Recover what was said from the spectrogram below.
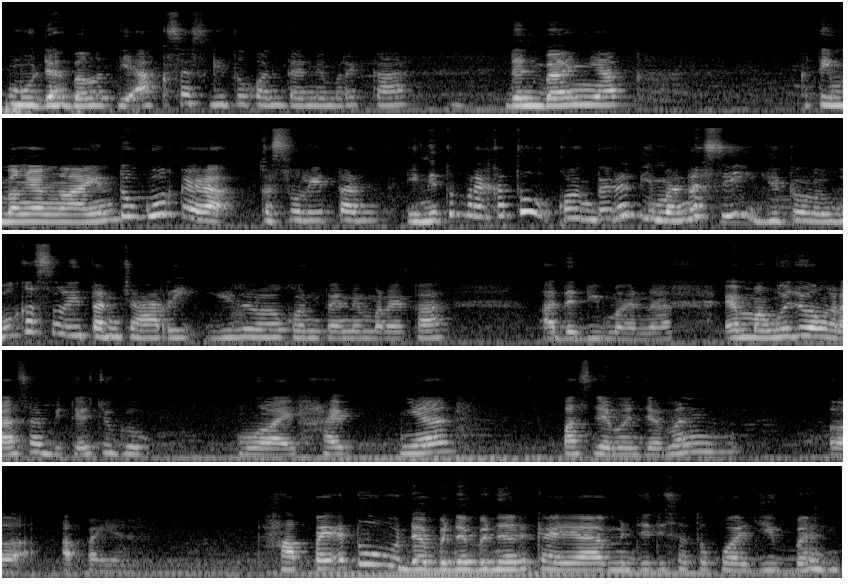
mudah banget diakses gitu kontennya mereka dan banyak ketimbang yang lain tuh gue kayak kesulitan. Ini tuh mereka tuh kontennya di mana sih gitu loh. Gue kesulitan cari gitu loh kontennya mereka ada di mana. Emang gue juga ngerasa BTS juga mulai hype nya pas zaman zaman apa ya HP itu udah bener-bener kayak menjadi satu kewajiban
